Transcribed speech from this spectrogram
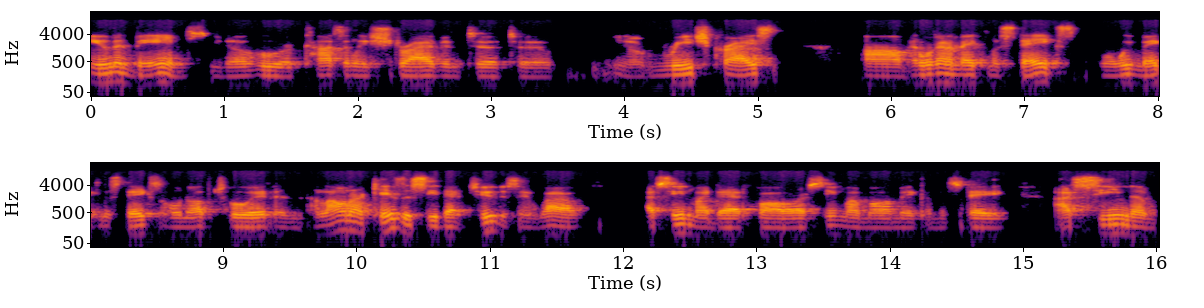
human beings, you know, who are constantly striving to, to you know, reach Christ. Um, and we're going to make mistakes. When we make mistakes, own up to it and allowing our kids to see that too, to say, wow, I've seen my dad fall or I've seen my mom make a mistake. I've seen them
